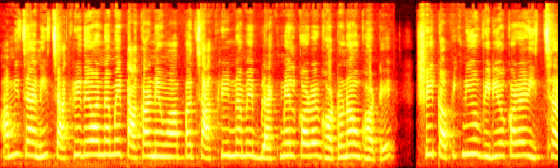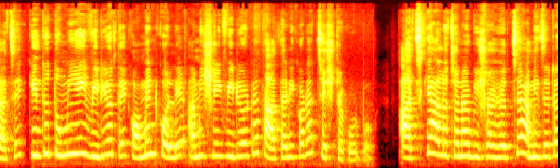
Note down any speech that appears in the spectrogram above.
আমি জানি চাকরি দেওয়ার নামে টাকা নেওয়া বা চাকরির নামে ব্ল্যাকমেল করার ঘটনাও ঘটে। সেই টপিক নিয়েও ভিডিও করার ইচ্ছা আছে, কিন্তু তুমি এই ভিডিওতে কমেন্ট করলে আমি সেই ভিডিওটা তাড়াতাড়ি করার চেষ্টা করব। আজকে আলোচনার বিষয় হচ্ছে, আমি যেটা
